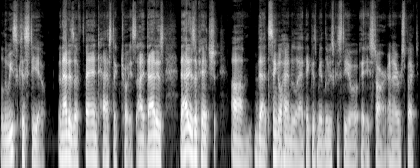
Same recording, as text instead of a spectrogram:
Luis Castillo, and that is a fantastic choice. I, that is that is a pitch um, that single handedly I think has made Luis Castillo a star, and I respect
